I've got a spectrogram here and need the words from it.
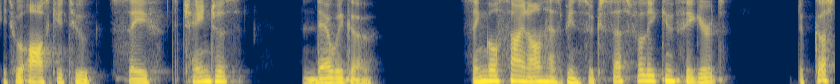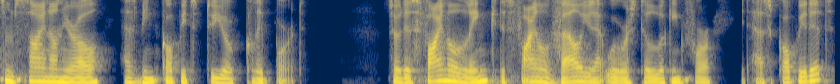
It will ask you to save the changes and there we go. Single sign-on has been successfully configured. The custom sign-on URL has been copied to your clipboard. So this final link, this final value that we were still looking for, it has copied it.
